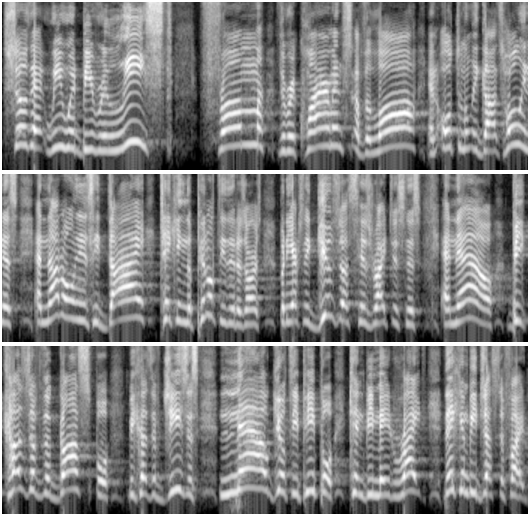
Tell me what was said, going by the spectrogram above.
so that we would be released from the requirements of the law and ultimately God's holiness. And not only does He die taking the penalty that is ours, but He actually gives us His righteousness. And now, because of the gospel, because of Jesus, now guilty people can be made right. They can be justified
